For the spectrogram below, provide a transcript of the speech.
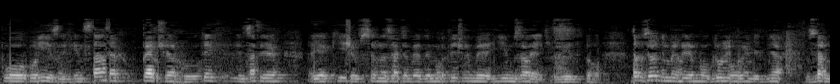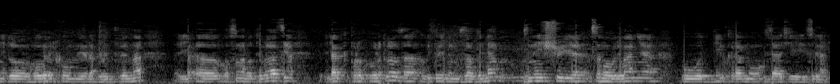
по, по різних інстанціях, в першу чергу тих інстанціях, які ще все називають себе демократичними, їм залежить від того. Сьогодні ми говоримо в другій половині дня звернення до голови Верховної Ради Литвина. Е, Основна мотивація, як прокуратура за відповідним завданням знищує самоврядування у одній окремо взятій селяні.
